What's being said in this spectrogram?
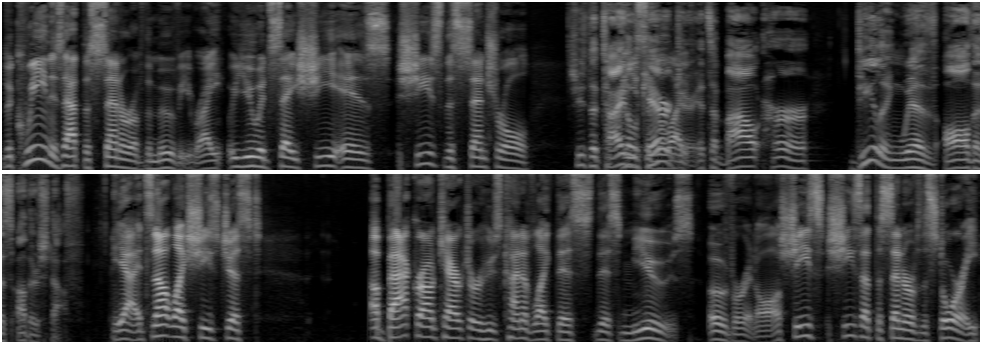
The Queen is at the center of the movie, right? You would say she is she's the central She's the title of the character. It's about her dealing with all this other stuff. Yeah, it's not like she's just a background character who's kind of like this this muse over it all. She's she's at the center of the story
